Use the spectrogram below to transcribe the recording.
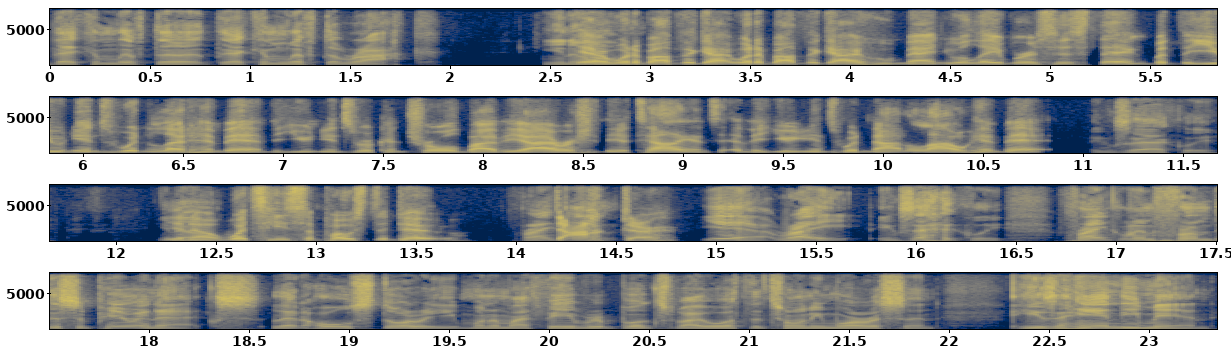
that can lift a that can lift a rock? You know? Yeah. What about the guy? What about the guy who manual labor is his thing, but the unions wouldn't let him in? The unions were controlled by the Irish and the Italians, and the unions would not allow him in. Exactly. You, you know, know, what's he supposed to do? Franklin, Doctor. Yeah, right. Exactly. Franklin from Disappearing Acts. That whole story. One of my favorite books by author Toni Morrison. He's a handyman.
